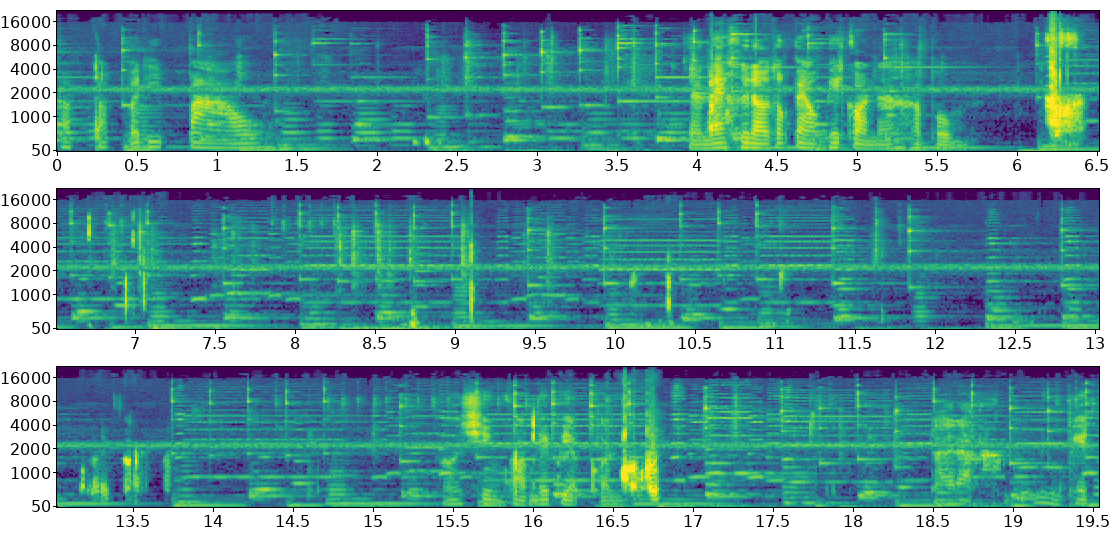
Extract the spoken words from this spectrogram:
ปั๊บปั๊บปดิเปล่าอย่างแรกคือเราต้องไปเอาเพชรก่อนนะครับผมเอาชิงความได้เปรียบก่อน ได้ละหนึ่งเพชร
